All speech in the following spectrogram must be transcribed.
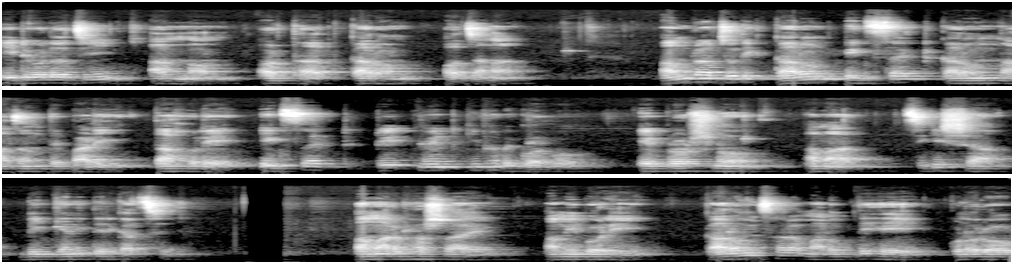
ইডিওলজি আননন অর্থাৎ কারণ অজানা। আমরা যদি কারণ এক্স্যাক্ট কারণ না জানতে পারি, তাহলে এক্স্যাক্ট ট্রিটমেন্ট কীভাবে করব? এ প্রশ্ন আমার চিকিৎসা বিজ্ঞানীদের কাছে। আমার ভাষায় আমি বলি, কারণ ছাড়া মানবদেহে কোনো রোগ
